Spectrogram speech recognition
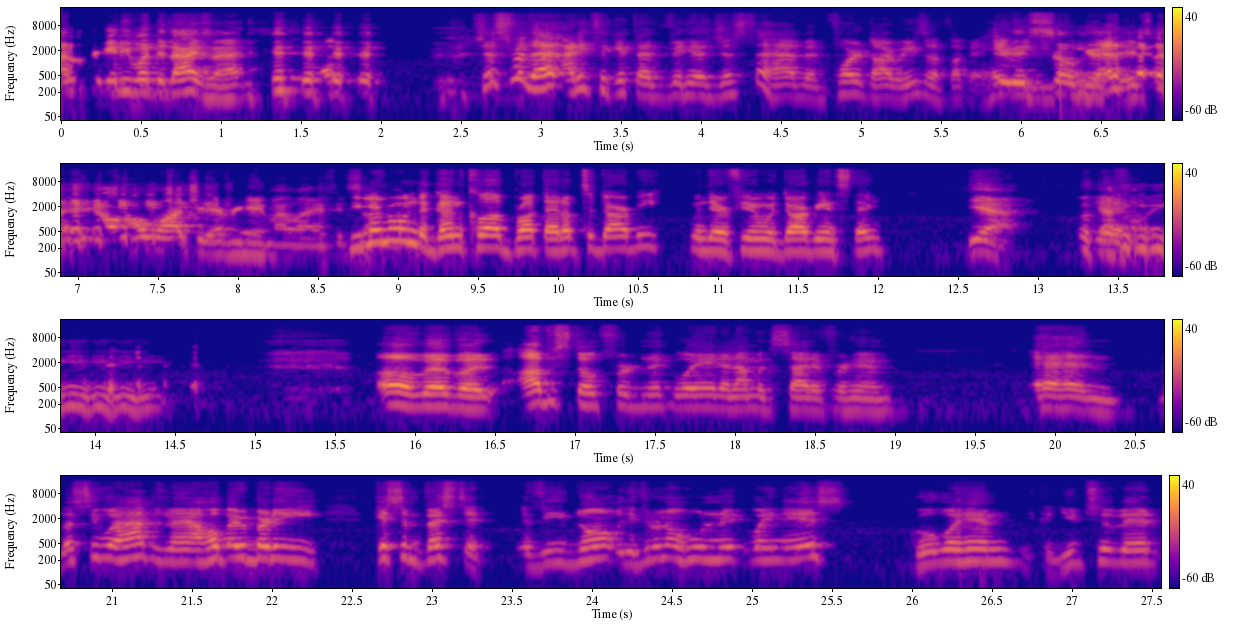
don't think anyone denies that. Just for that, I need to get that video just to have it. Poor Darby, he's gonna fucking hate Dude, me. it's so good. It's, I'll, I'll watch it every day of my life. It's Do you so remember fun. when the Gunn Club brought that up to Darby when they were feuding with Darby and Sting? Yeah, definitely. oh man, but I'm stoked for Nick Wayne and I'm excited for him. And let's see what happens, man. I hope everybody gets invested. If you don't, if you don't know who Nick Wayne is, Google him. You can YouTube it.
